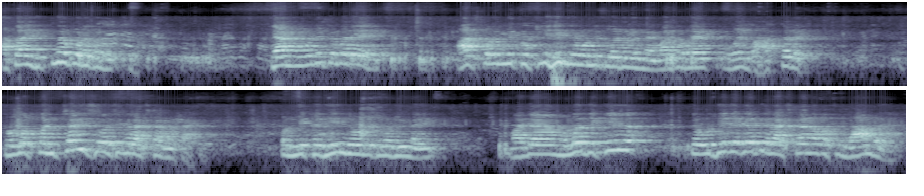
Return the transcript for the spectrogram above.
आता इथनं पुढे बघतो त्या निवडणुकीमध्ये आजपर्यंत मी कुठलीही निवडणूक लढवली नाही. माझं वय वय बहात्तर आहे. जवळजवळ पंचेचाळीस वर्ष मी राजकारणात आहे. पण मी कधीही निवडणूक लढली नाही. माझ्या मुलं देखील ते उद्योजक ते राजकारणापासून लांब आहे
